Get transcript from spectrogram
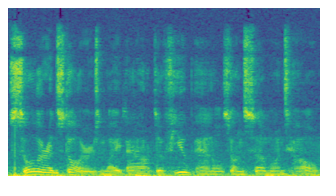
Solar installers might mount a few panels on someone's home.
